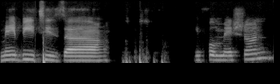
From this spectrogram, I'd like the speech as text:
Maybe it is uh, information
